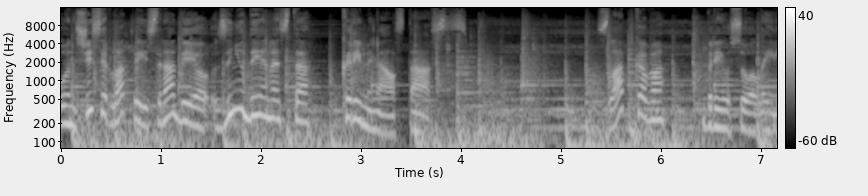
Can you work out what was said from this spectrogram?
un šis ir Latvijas radio ziņu dienesta krimināls stāsts. Slepkava brīvsolī.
